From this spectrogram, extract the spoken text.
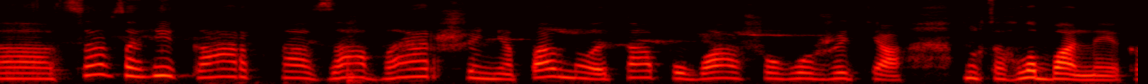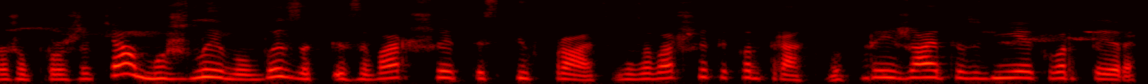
Е, Це взагалі карта завершення певного етапу вашого життя. Ну, це глобально, я кажу про життя. Можливо, ви завершуєте співпрацю, ви завершуєте контракт, ви переїжджаєте з однієї квартири.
